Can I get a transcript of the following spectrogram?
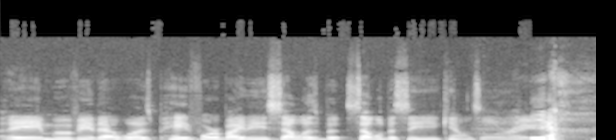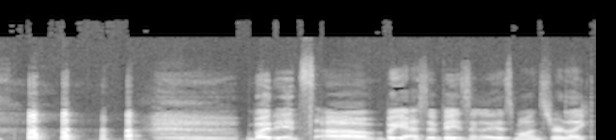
a movie that was paid for by the celib- celibacy council, right? Yeah. but it's um but yeah, so basically this monster like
